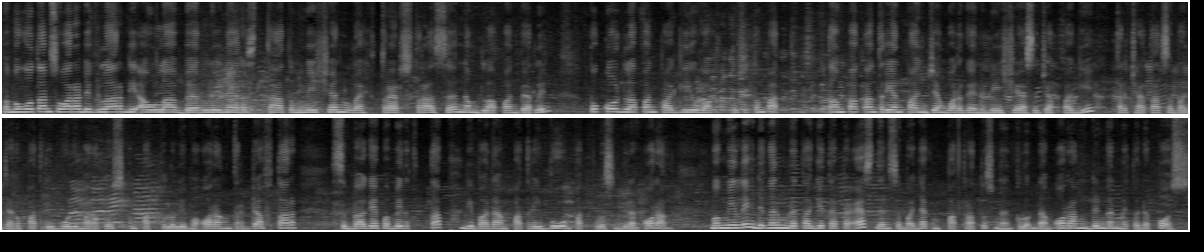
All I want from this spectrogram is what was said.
Pemungutan suara digelar di Aula Berliner Stadtmission Lechtrestrasse 68 Berlin pukul 8 pagi waktu setempat. Tampak antrian panjang warga Indonesia sejak pagi, tercatat sebanyak 4.545 orang terdaftar sebagai pemilih tetap di mana 4.049 orang memilih dengan mendatangi TPS dan sebanyak 496 orang dengan metode pos.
